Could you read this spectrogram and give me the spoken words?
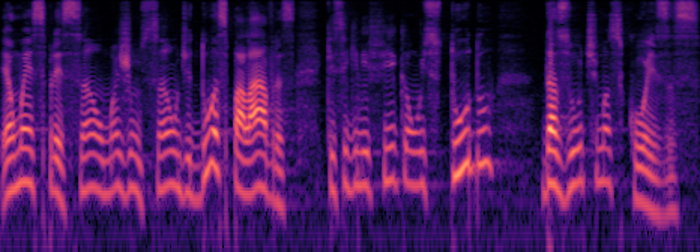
é uma expressão, uma junção de duas palavras que significam o estudo das últimas coisas.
